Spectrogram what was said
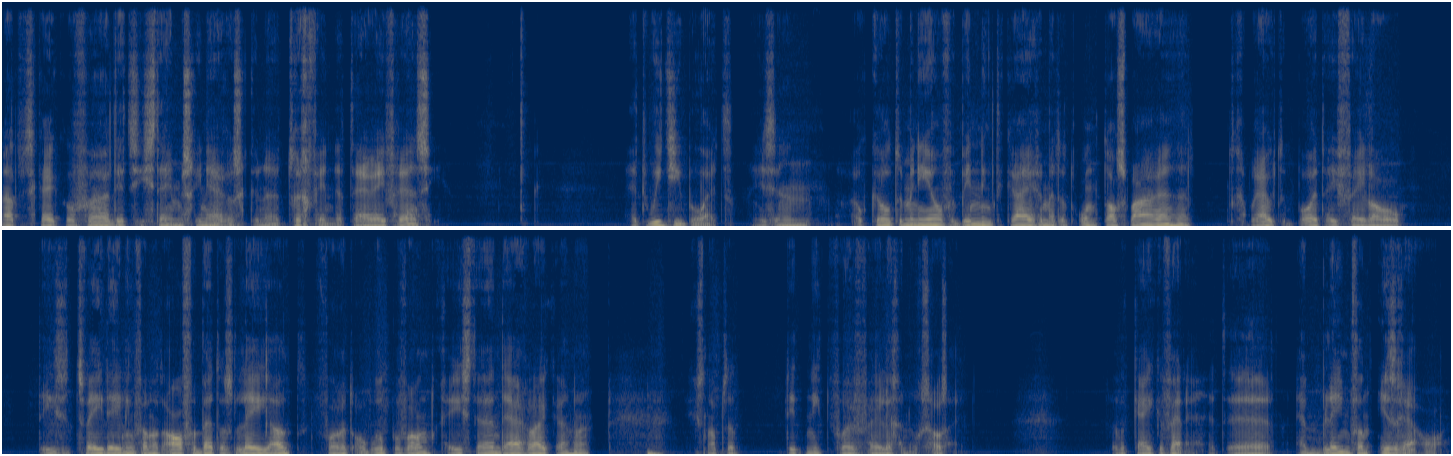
Laten we eens kijken of we dit systeem misschien ergens kunnen terugvinden ter referentie. Het Ouija-board is een occulte manier om verbinding te krijgen met het ontastbare. Het gebruikte bord heeft veelal deze tweedeling van het alfabet als layout voor het oproepen van geesten en dergelijke. Maar ik snap dat dit niet voor velen genoeg zal zijn. We kijken verder. Het uh, embleem van Israël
